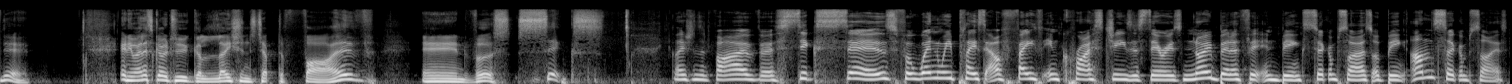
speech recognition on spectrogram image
Yeah. Anyway, let's go to Galatians chapter 5 and verse 6. Galatians 5, verse 6 says, For when we place our faith in Christ Jesus, there is no benefit in being circumcised or being uncircumcised.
